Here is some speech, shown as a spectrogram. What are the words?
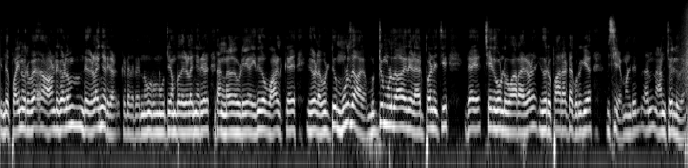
இந்த பதினோரு ஆண்டுகளும் இந்த இளைஞர்கள் கிட்டத்தட்ட நூறு நூற்றி ஐம்பது இளைஞர்கள் தங்களுடைய இது வாழ்க்கை இதுகளை விட்டு முழுதாக முற்று முழுதாக இதில் அர்ப்பணித்து இதை செய்து கொண்டு வரார்கள். இது ஒரு பாராட்டக்குரிய விஷயம் என்று நான் சொல்லுவேன்.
